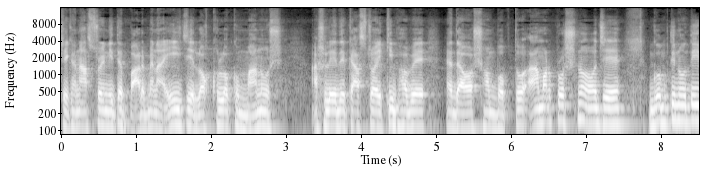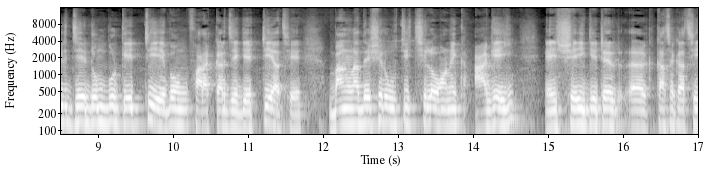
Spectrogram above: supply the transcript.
সেখানে আশ্রয় নিতে পারবে না। এই যে লক্ষ লক্ষ মানুষ আসলে এদেরকে আশ্রয় কীভাবে দেওয়া সম্ভব? তো আমার প্রশ্ন যে, গোমতী নদীর যে ডুম্বুর গেটটি এবং ফারাক্কার যে গেটটি আছে, বাংলাদেশের উচিত ছিল অনেক আগেই এই সেই গেটের কাছাকাছি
